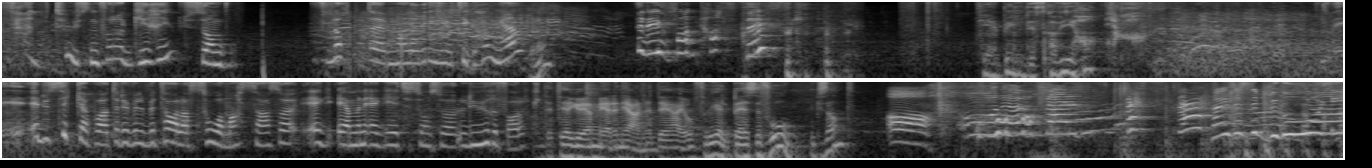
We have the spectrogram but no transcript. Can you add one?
5000 for det grusomt flotte maleriet ute i gangen? Ja. Det er jo fantastisk! Det bildet skal vi ha. Er du sikker på at du vil betale så masse? Altså, jeg, er, men jeg er ikke sånn som lurer folk. Dette gjør jeg mer enn gjerne. Det er jo for å hjelpe SFO, ikke sant? Åh, det er verdens beste! Verdens beste bror til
